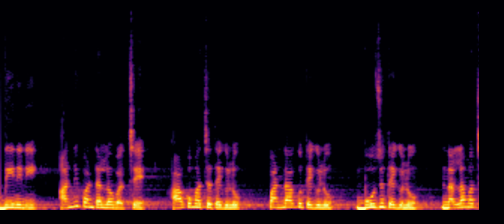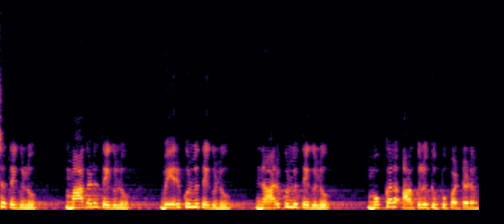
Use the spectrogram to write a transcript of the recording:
దీనిని అన్ని పంటల్లో వచ్చే ఆకుమచ్చ తెగులు పండాకు తెగులు బూజు తెగులు నల్లమచ్చ తెగులు మాగడు తెగులు వేరుకుళ్ళు తెగులు నారుకుళ్ళు తెగులు మొక్కల ఆకులు తుప్పు పట్టడం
